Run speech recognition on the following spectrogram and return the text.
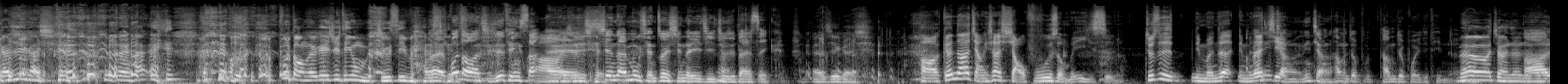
感 谢感谢。对，还、欸、不懂的可以去听我们 Juicy Basic。不懂的只是听上。哎、欸，现在目前最新的一集 Juicy Basic。感谢感谢。好，跟大家讲一下小夫是什么意思。就是你们在你们在讲、啊，你讲他们就不，他们就不会去听了。没有没有，讲讲讲。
